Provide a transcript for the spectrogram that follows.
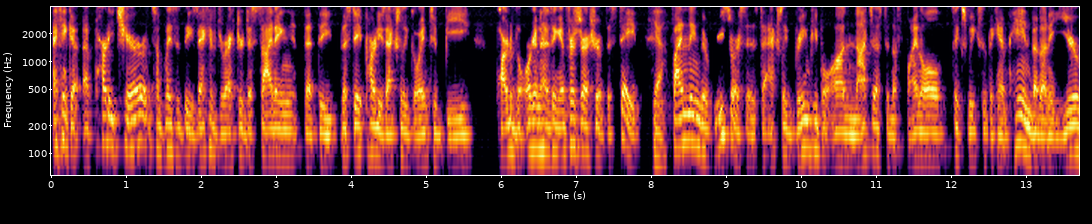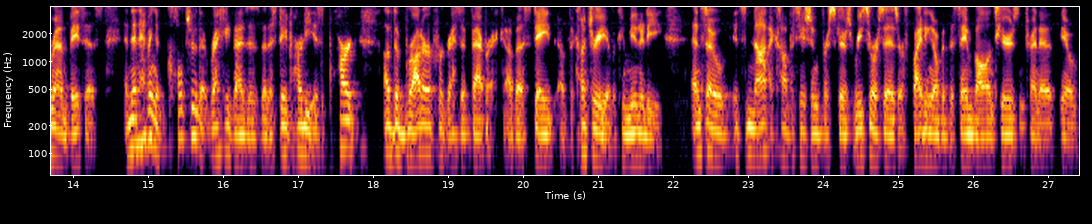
I think a, a, party chair, in some places the executive director, deciding that the the state party is actually going to be part of the organizing infrastructure of the state. Yeah. Finding the resources to actually bring people on, not just in the final six weeks of the campaign, but on a year round basis. And then having a culture that recognizes that a state party is part of the broader progressive fabric of a state, of the country, of a community. And so it's not a competition for scarce resources or fighting over the same volunteers and trying to, you know,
